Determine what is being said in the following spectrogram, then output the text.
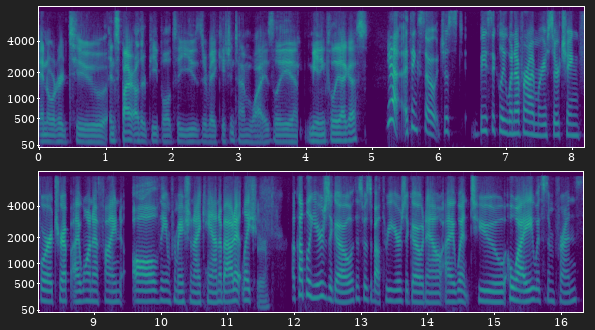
in order to inspire other people to use their vacation time wisely and meaningfully, I guess. Yeah, I think so. Just basically whenever I'm researching for a trip, I want to find all the information I can about it. Like sure a couple of years ago, this was about three years ago now, I went to Hawaii with some friends.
